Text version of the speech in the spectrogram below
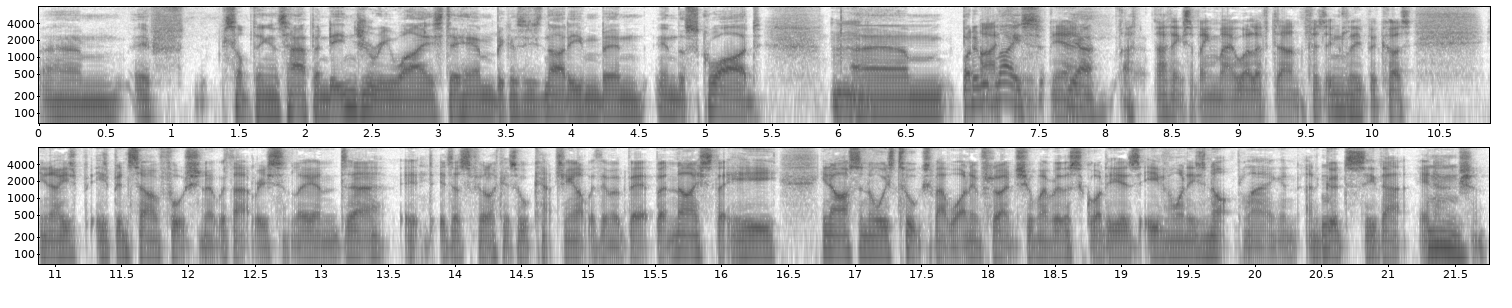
um, if something has happened injury wise to him because he's not even been in the squad. Um, but it was Hmm. I nice. Think, yeah, yeah. Mm. I, I think something may well have done physically because, you know, he's he's been so unfortunate with that recently, and uh, it it does feel like it's all catching up with him a bit. But nice that he, you know, Arsene always talks about what an influential member of the squad he is, even when he's not playing, and, and good to see that in Mm. action.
